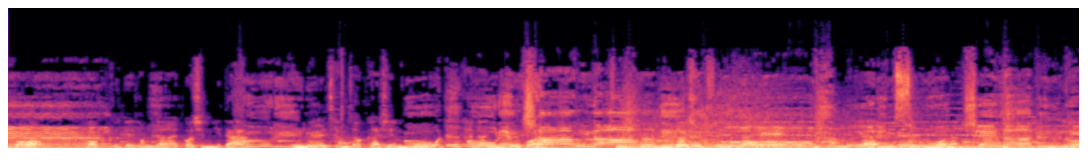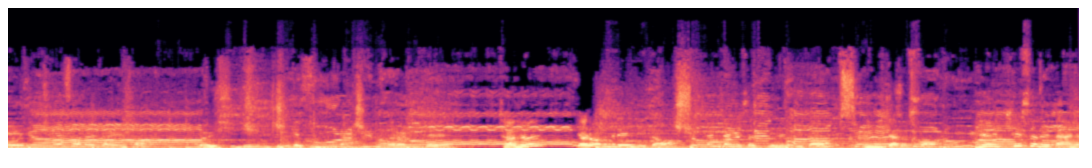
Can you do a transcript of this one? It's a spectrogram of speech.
힘입어 더 크게 성장할 것입니다. 오늘 참석하신 모든 사장님들과 그리고 리더십 세미나에 함께하기를 응원합니다. 우리의 최선을 다해서 열심히 듣겠습니다. 여러분들, 저는 여러분들의 리더, 현장에서 뛰는 리더, 이미자로서 늘 최선을 다하는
